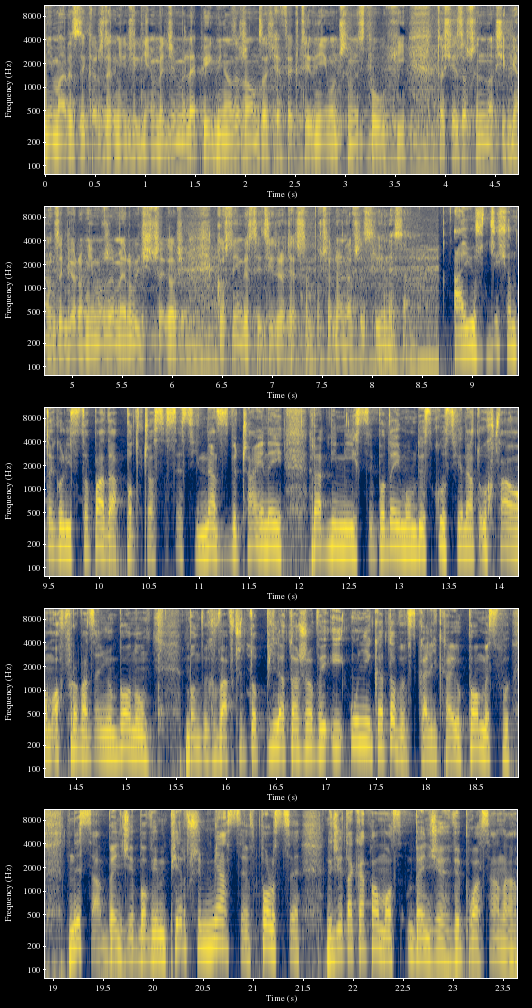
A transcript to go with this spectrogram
nie ma ryzyka, że tego nie dźwigniemy. Będziemy lepiej gminą zarządzać, efektywniej łączymy spółki. To się z oszczędności pieniądze biorą. Nie możemy robić czegoś kosztem inwestycji, które też są potrzebne dla wszystkich innych sam. A już 10 listopada podczas sesji nadzwyczajnej radni miejscy podejmą dyskusję nad uchwałą o wprowadzeniu bonu. Bon wychowawczy to pilotażowy i unikatowy w skali kraju pomysł. Nysa będzie bowiem pierwszym miastem w Polsce, gdzie taka pomoc będzie wypłacana.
